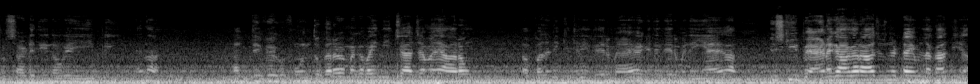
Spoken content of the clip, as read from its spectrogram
और साढ़े तीन हो गए यहीं पे ही, है ना? अब दिव्य को फ़ोन तो करा। मैं कहा भाई नीचे आ जा मैं आ रहा हूँ। अब पता नहीं कितनी देर में आएगा कितनी देर में नहीं आएगा। इसकी बहन का अगर आज उसने टाइम लगा दिया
